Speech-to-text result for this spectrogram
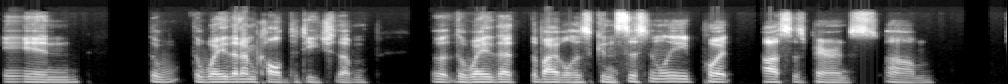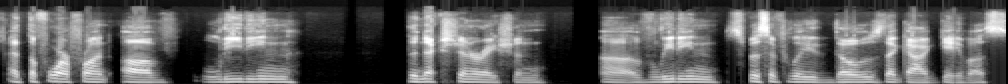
in the the way that I'm called to teach them, the, the way that the Bible has consistently put us as parents um, at the forefront of leading the next generation, of leading specifically those that God gave us,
